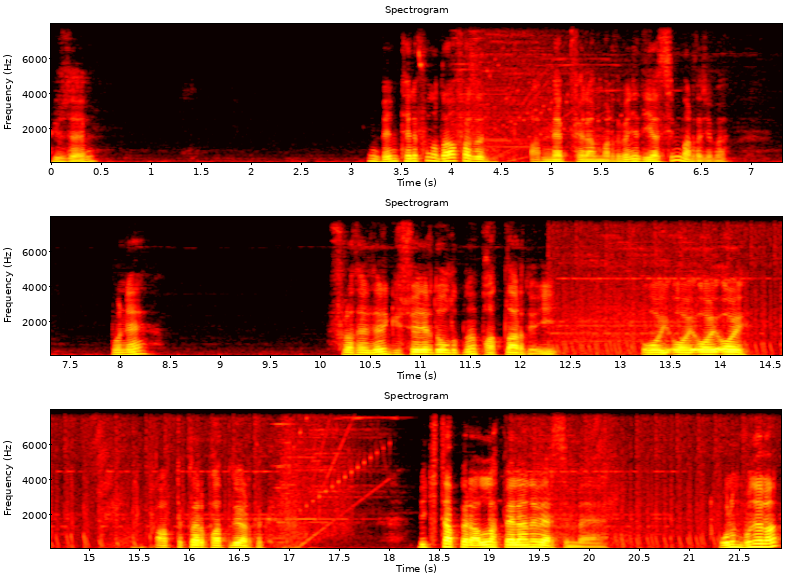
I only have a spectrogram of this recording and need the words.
Güzel. Benim telefonda daha fazla map falan vardı. Bence DLC mi vardı acaba? Bu ne? Fırat evleri güç süreleri dolduklarında patlar diyor. İyi. Oy oy oy oy. Attıkları patlıyor artık. Bir kitap ver Allah belanı versin be. Oğlum bu ne lan?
